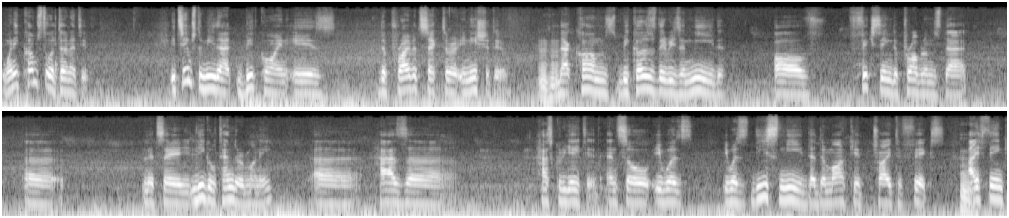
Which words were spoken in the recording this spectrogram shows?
when it comes to alternative. It seems to me that Bitcoin is the private sector initiative that comes because there is a need of fixing the problems that, uh, let's say, legal tender money uh, has uh, has created, and so it was it was this need that the market tried to fix. Hmm. I think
